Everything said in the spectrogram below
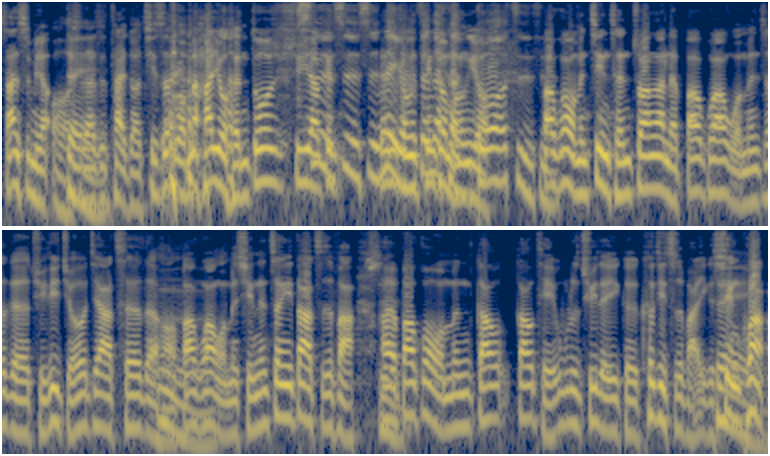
三十秒哦，实在是太多。其实我们还有很多需要 跟是是内容听众朋友，是是，包括我们进城专案的，包括我们这个取缔酒后驾车的哈，包括我们行人正义大执法，还有包括我们高高铁乌日区的一个科技执法一个现况。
